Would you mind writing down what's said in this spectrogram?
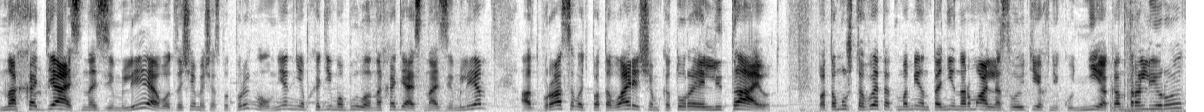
находясь на земле, вот зачем я сейчас подпрыгнул, мне необходимо было, находясь на земле, отбрасывать по товарищам, которые летают. Потому что в этот момент они нормально свою технику не контролируют,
